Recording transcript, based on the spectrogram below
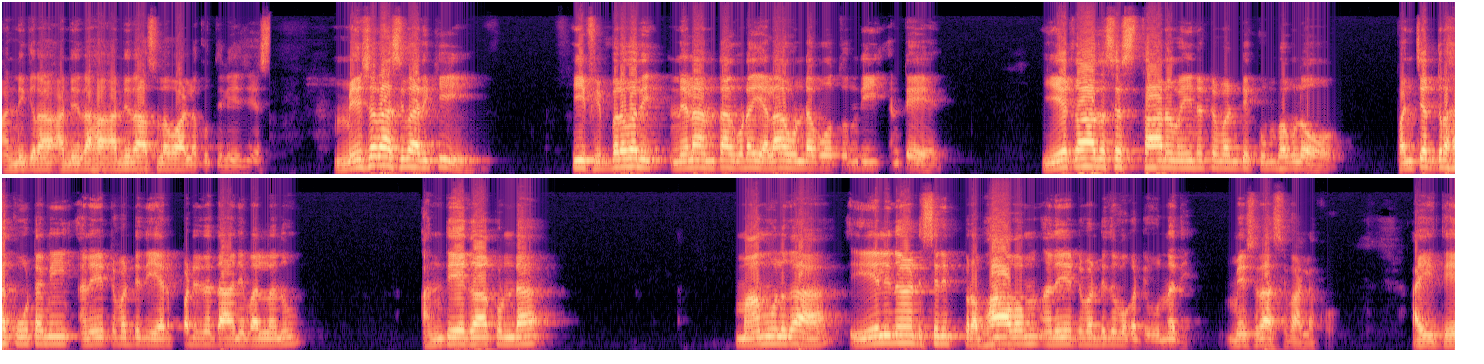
అన్ని గ్రహ అన్ని రహ అన్ని రాసుల వాళ్ళకు తెలియజేస్తాను మేషరాశి వారికి ఈ ఫిబ్రవరి నెల అంతా కూడా ఎలా ఉండబోతుంది అంటే ఏకాదశ స్థానమైనటువంటి కుంభంలో పంచగ్రహ కూటమి అనేటువంటిది ఏర్పడిన దాని వల్లను అంతేకాకుండా మామూలుగా ఏలినాటి శని ప్రభావం అనేటువంటిది ఒకటి ఉన్నది మేషరాశి వాళ్ళకు. అయితే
